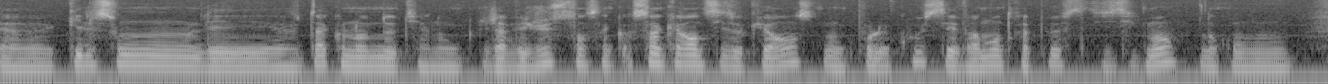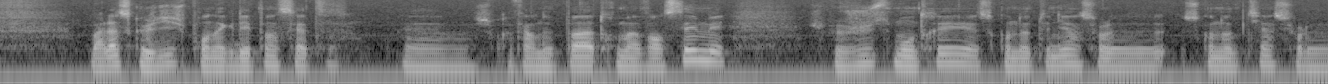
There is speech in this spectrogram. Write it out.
euh, quels sont les résultats qu'on obtient Donc j'avais juste 146 occurrences, donc pour le coup c'est vraiment très peu statistiquement, donc on... Voilà ce que je dis, je prends avec des pincettes. Euh, je préfère ne pas trop m'avancer, mais je peux juste montrer ce qu'on obtient sur le, ce qu'on obtient sur le,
